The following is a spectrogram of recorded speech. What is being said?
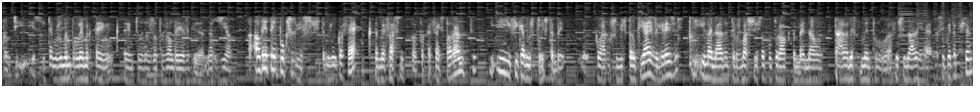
pronto, e, assim, temos o mesmo problema que tem, que tem todas as outras aldeias na região. A aldeia tem poucos serviços. Temos um café, que também faz pronto, café-restaurante, e, e ficamos por isso também. Claro, os serviços paroquiais, a igreja, e, e mais nada. Temos uma associação cultural que também não está neste momento a funcionar a 50%.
